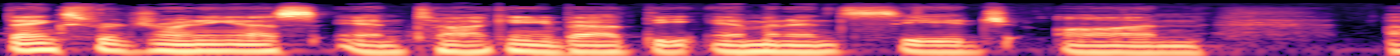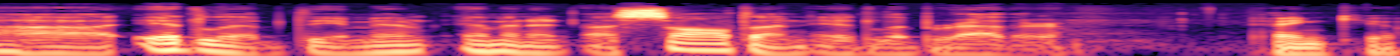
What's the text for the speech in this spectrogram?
Thanks for joining us and talking about the imminent siege on uh, Idlib, the imminent assault on Idlib, rather. Thank you.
